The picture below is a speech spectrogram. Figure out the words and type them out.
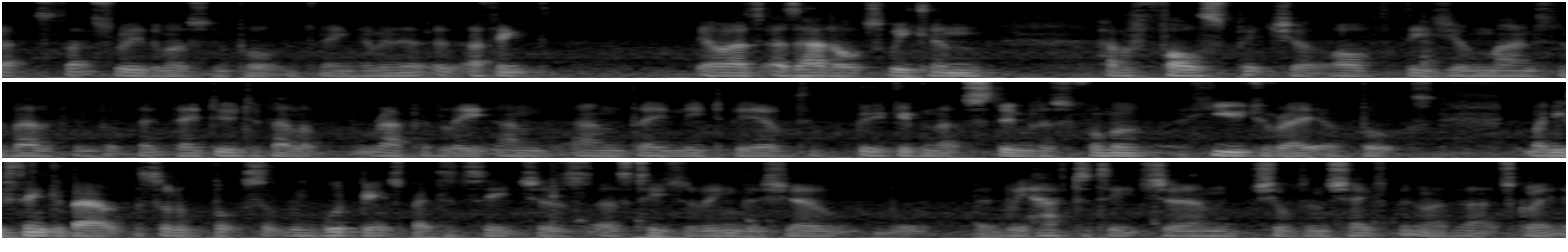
that's that's really the most important thing. I mean, I, I think you know, as, as adults we can have a false picture of these young minds developing, but they, they do develop rapidly, and, and they need to be able to be given that stimulus from a, huge array of books. When you think about the sort of books that we would be expected to teach as, as teachers of English, you know, we have to teach um, children Shakespeare, and that's great.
